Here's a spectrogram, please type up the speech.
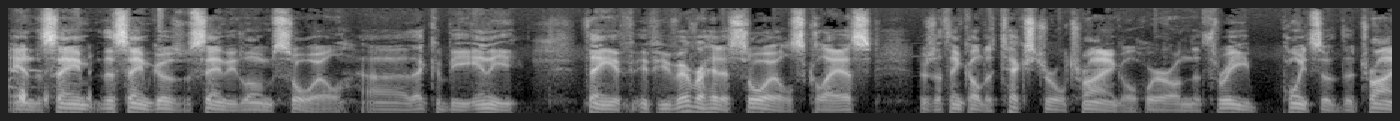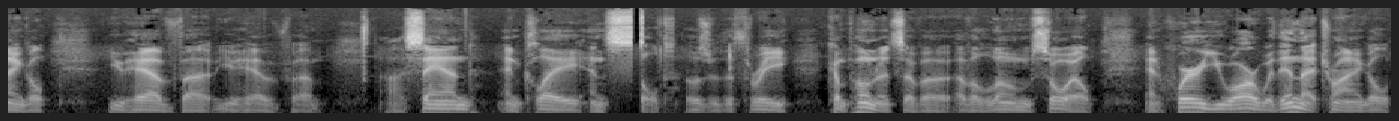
and the same the same goes with sandy loam soil. Uh, that could be anything. If if you've ever had a soils class, there's a thing called a textural triangle, where on the three points of the triangle, you have uh, you have um, uh, sand and clay and silt. Those are the three components of a of a loam soil, and where you are within that triangle,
